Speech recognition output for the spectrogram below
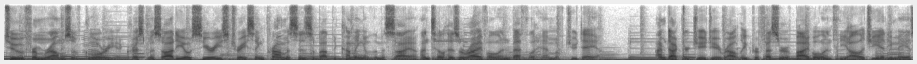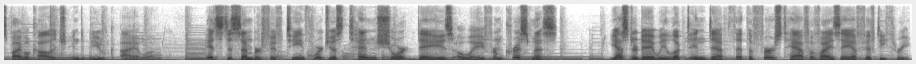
to From Realms of Glory, a Christmas audio series tracing promises about the coming of the Messiah until his arrival in Bethlehem of Judea. I'm Dr. J.J. Routley, professor of Bible and theology at Emmaus Bible College in Dubuque, Iowa. It's December 15th. We're just 10 short days away from Christmas. Yesterday, we looked in depth at the first half of Isaiah 53,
